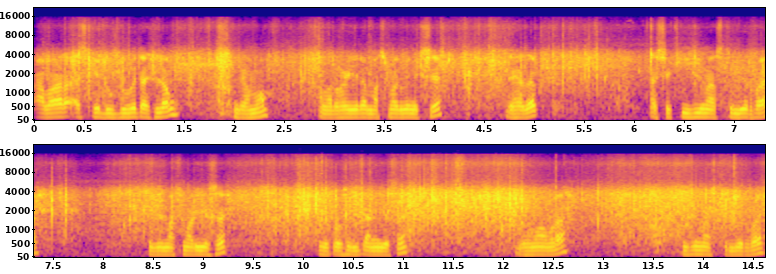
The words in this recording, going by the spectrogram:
আবার আজকে ডুবডুবেতে আসলাম। দেখো, আমার ভাইয়েরা মাছ মারবে নিচ্ছে। দেখা যাক, আজকে কী কী মাছ তুলির পায়। যে মাছ মারি আছে, এই কচুরি টানি আছে। দেখো আমরা, কী কী মাছ তুলির পায়।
